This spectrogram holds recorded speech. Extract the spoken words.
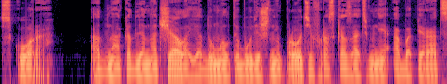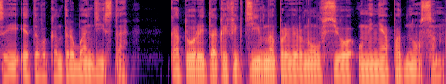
«Скоро. Однако для начала я думал, ты будешь не против рассказать мне об операции этого контрабандиста» который так эффективно провернул все у меня под носом,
